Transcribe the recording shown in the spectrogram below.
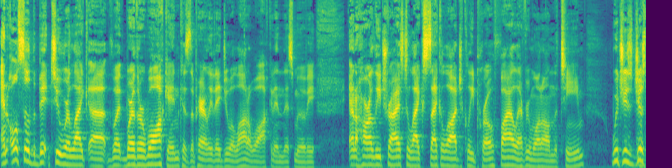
And also the bit too where like uh where they're walking because apparently they do a lot of walking in this movie, and Harley tries to like psychologically profile everyone on the team, which is just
